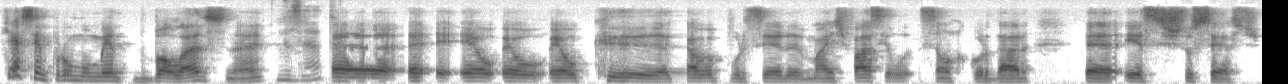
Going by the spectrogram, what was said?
que é sempre um momento de balanço, não é? Exato. Uh, é, é, é, é, o que acaba por ser mais fácil, são recordar uh, esses sucessos.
